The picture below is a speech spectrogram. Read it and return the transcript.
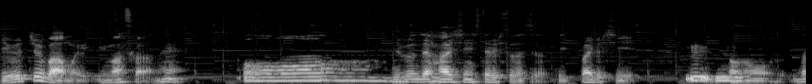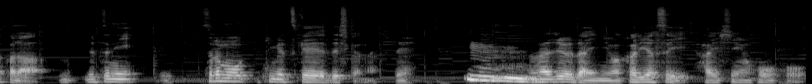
YouTuber もいますからね。おー自分で配信してる人たちだっていっぱいいるし、うんうん。その、だから別に、それも決めつけでしかなくて、うん。70代に分かりやすい配信方法。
